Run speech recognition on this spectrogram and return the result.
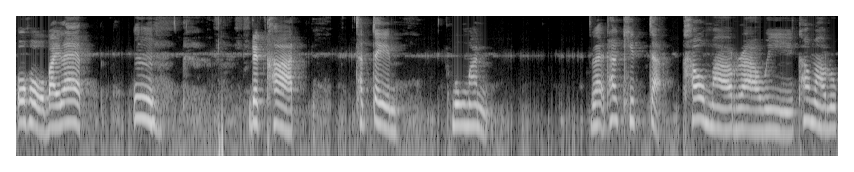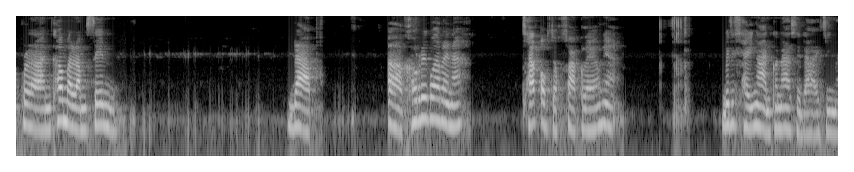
โอ้โห ใบแรก อืม เด็ดขาด ชัดเจน มุ่งมั่น และถ้าคิดจะเข้ามาราวี เข้ามารุกราน เข้ามาลำเส้น ดาบ อ่า เขาเรียกว่าอะไรนะ ชักออกจากฝักแล้วเนี่ย ไม่ได้ใช้งานก็น่าเสียดายจริงไหม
